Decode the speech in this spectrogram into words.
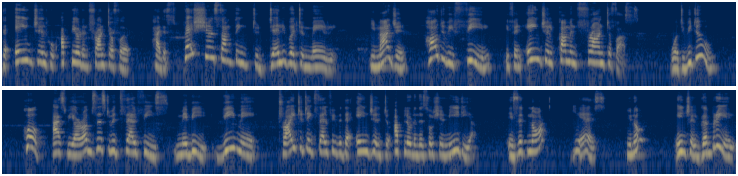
The angel who appeared in front of her had a special something to deliver to Mary. Imagine how do we feel if an angel come in front of us? What do we do? Hope as we are obsessed with selfies, maybe we may try to take selfie with the angel to upload on the social media. Is it not? Yes. You know, Angel Gabriel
